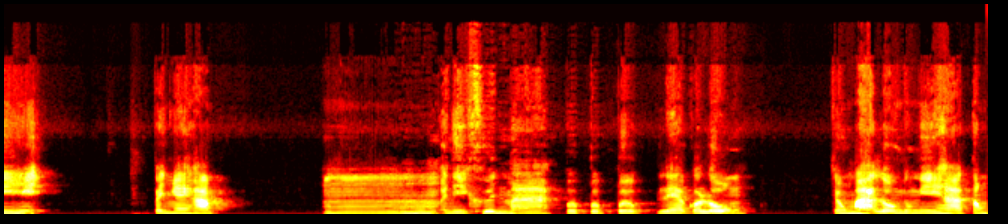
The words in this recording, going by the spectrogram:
นี้เป็นไงครับ อืมอันนี้ขึ้นมาปุ๊บปุ๊บปุ๊บแล้วก็ลง จังหวะลงตรงนี้ฮะ ต้อง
